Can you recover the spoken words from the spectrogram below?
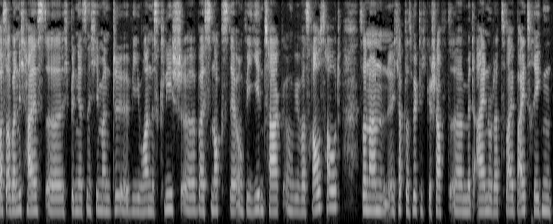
was aber nicht heißt, äh, ich bin jetzt nicht jemand äh, wie Johannes Kliesch äh, bei Snox, der irgendwie jeden Tag irgendwie was raushaut, sondern ich habe das wirklich geschafft äh, mit ein oder zwei Beiträgen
